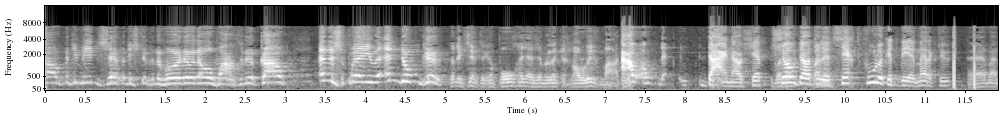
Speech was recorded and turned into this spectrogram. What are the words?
koud met die wind, zeg, met die stukken de voordeur en de open achterdeur, koud. En een spreeuwen en donker. Dat ik zeg tegen Paul, ga jij ze even lekker gauw licht maken. Au, au, d- daar nou, chef. Wat Zodat u het zegt, voel ik het weer, merkt u. Hé, wat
